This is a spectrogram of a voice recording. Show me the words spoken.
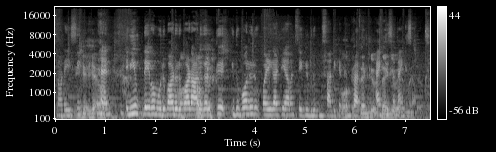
ഇറ്റ്സ് നോട്ട് ഈസി And ഇനിയും ദൈവം ഒരുപാട് ഒരുപാട്. ആളുകൾക്ക് ഇതുപോലൊരു വഴികാട്ടിയാവാൻ സീക്കിൾ ഗ്രൂപ്പിന് സാധിക്കട്ടെ thank you so thank you so much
